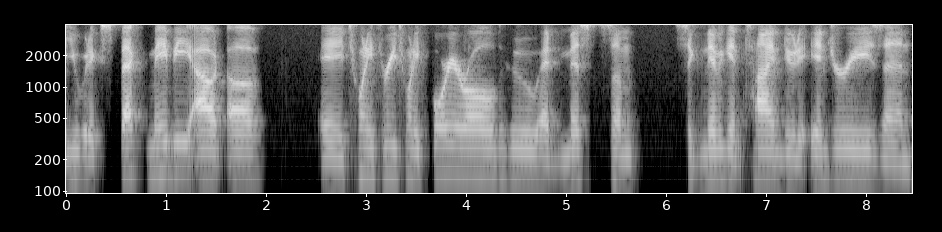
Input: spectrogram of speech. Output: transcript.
you would expect maybe out of a 23, 24 year old who had missed some significant time due to injuries and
